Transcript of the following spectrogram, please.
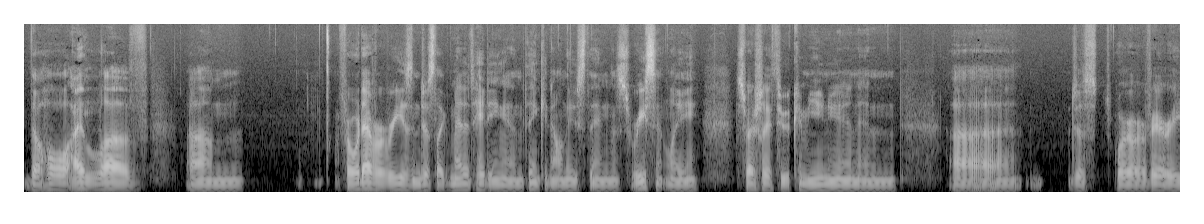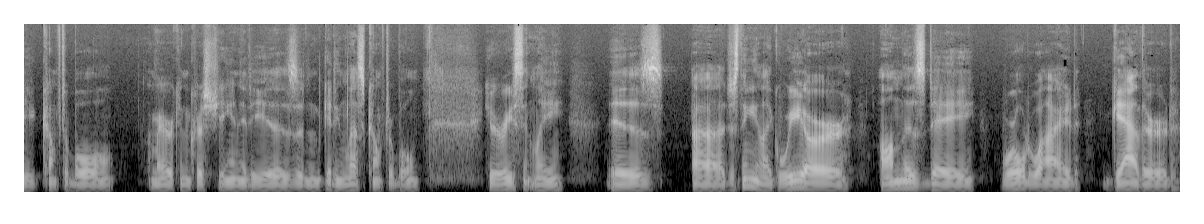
The whole I love. Um, for whatever reason, just like meditating and thinking on these things recently, especially through communion and uh, just where our very comfortable American Christianity is and getting less comfortable here recently is uh, just thinking like we are on this day worldwide gathered,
